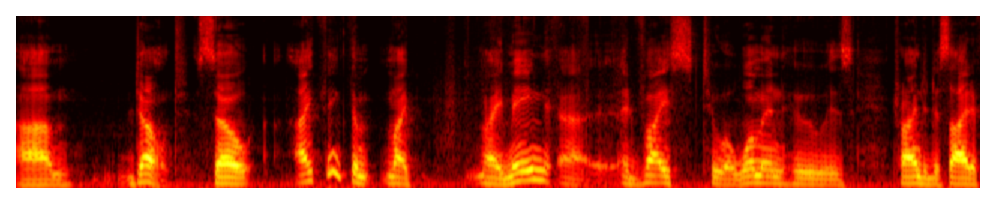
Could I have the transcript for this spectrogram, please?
um, don't. So I think the, my my main uh, advice to a woman who is trying to decide if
